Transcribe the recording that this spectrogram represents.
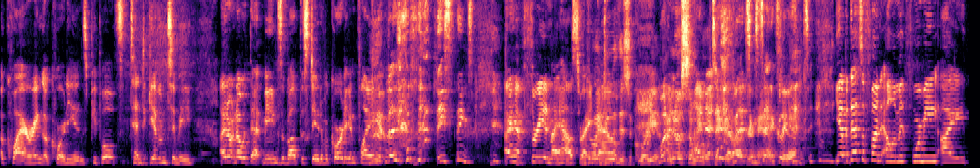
acquiring accordions. People tend to give them to me. I don't know what that means about the state of accordion playing. These things. I have three in my house right What do now. I do with this accordion? What I know someone will take that off That's your exactly hands. it. Yeah, but that's a fun element for me. I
